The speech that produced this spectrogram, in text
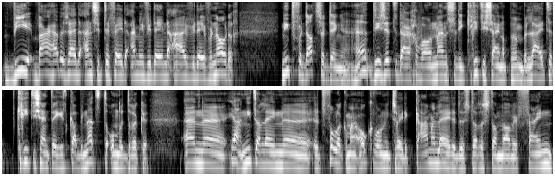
Wie, waar hebben zij de NCTV, de MIVD en de AIVD voor nodig? Niet voor dat soort dingen. Hè? Die zitten daar gewoon mensen die kritisch zijn op hun beleid, kritisch zijn tegen het kabinet te onderdrukken. En uh, ja, niet alleen uh, het volk, maar ook gewoon die Tweede Kamerleden. Dus dat is dan wel weer fijn.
